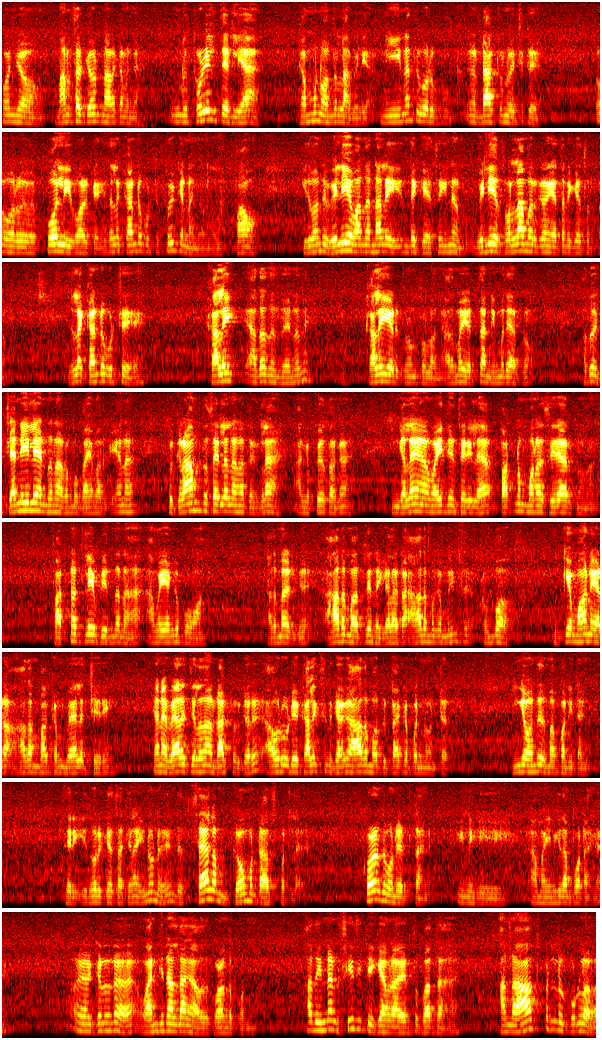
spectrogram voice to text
கொஞ்சம் மனசாட்சியோடு நடக்கணுங்க. உங்களுக்கு தொழில் தெரியலையா? கம்முன்னு வந்துடலாம் வெளியே. நீ என்னத்துக்கு ஒரு டாக்டர்னு வச்சுட்டு ஒரு போலி வாழ்க்கை. இதெல்லாம் கண்டுபிடிச்சி தூக்கினாங்க இவங்களெல்லாம் பாவம். இது வந்து வெளியே வந்ததுனால இந்த கேஸ் இன்னும் வெளியே சொல்லாமல் இருக்கிறவங்க எத்தனை கேஸ் இருக்கும் இதெல்லாம் கண்டுபிடிச்சி கலை அதாவது இந்த என்னது? களை எடுக்கணும்னு சொல்லுவாங்க. அது மாதிரி எடுத்தால் நிம்மதியாக இருக்கும். அதுவும் சென்னையிலே இருந்ததுன்னா ரொம்ப பயமாக இருக்குது ஏன்னா இப்போ கிராமத்து சைட்லலாம் என்ன தெரியுங்களா? அங்கே பேசுவாங்க. இங்கெல்லாம் வைத்தியம் சரியில்லை. பட்டணம் போனால் சரியாக இருக்கும் பட்டணத்துலேயே இப்படி இருந்தேன்னா அவன் எங்கே போவான்? அது மாதிரி இருக்குது ஆதம்பாக்கத்துலேயே இந்த கேலாட்டம் ஆதம்பாக்கம் மீன்ஸ் ரொம்ப முக்கியமான இடம். ஆதம்பாக்கம் வேளச்சேரி. ஏன்னா வேளச்சேரியில் தான் டாக்டர் இருக்கார். அவருடைய கலெக்ஷனுக்காக ஆதம்பாக்கத்துக்கு பேக்கப் பண்ணி வந்துட்டார். இங்கே வந்து இது மாதிரி பண்ணிட்டாங்க. சரி இது ஒரு கேஸ் ஆச்சுன்னா இன்னொன்று இந்த சேலம் கவர்மெண்ட் ஹாஸ்பிட்டலில் குழந்தை ஒன்று எடுத்துட்டாங்க. இன்றைக்கி ஆமாம் இன்றைக்கி தான் போட்டாங்க. கிட்டத்தட்ட அஞ்சு நாள் தாங்க ஆகுது குழந்தை பிறந்து அது என்னென்னு சிசிடிவி கேமரா எடுத்து பார்த்தா அந்த ஹாஸ்பிட்டலுக்குள்ளே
